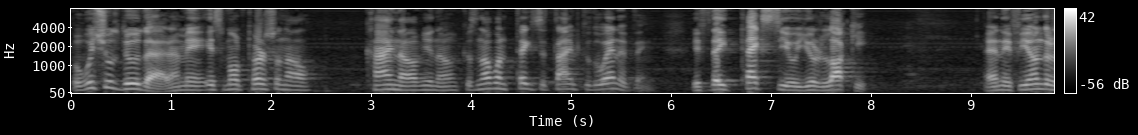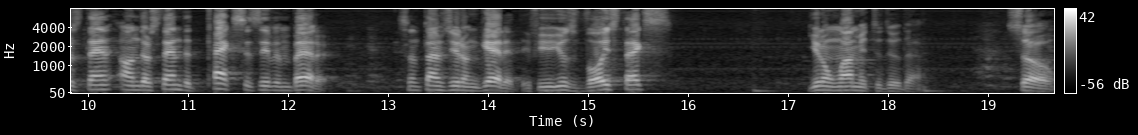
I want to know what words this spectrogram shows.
But we should do that. I mean, it's more personal, kind of, you know, because no one takes the time to do anything. If they text you, you're lucky. And if you understand, understand the text, it's even better. Sometimes you don't get it. If you use voice text, you don't want me to do that. So,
